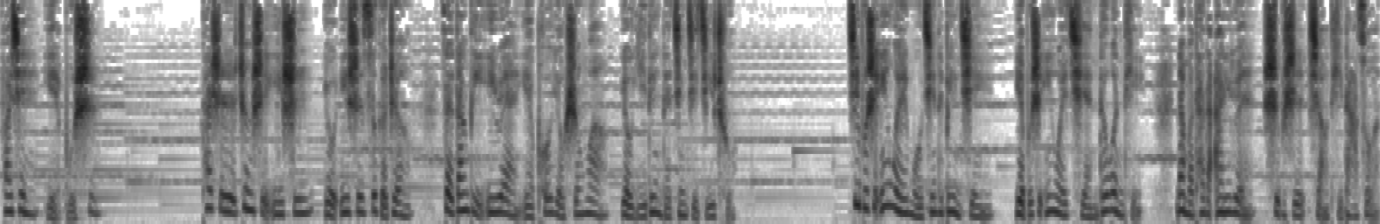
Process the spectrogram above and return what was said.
发现也不是。他是正式医师，有医师资格证，在当地医院也颇有声望，有一定的经济基础。既不是因为母亲的病情。也不是因为钱的问题，那么他的哀怨是不是小题大做呢？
